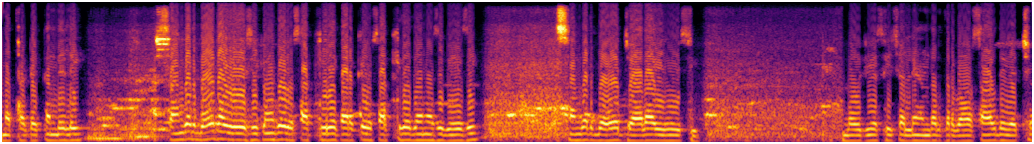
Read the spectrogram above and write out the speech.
ਮੱਥਾ ਟੇਕਣ ਦੇ ਲਈ। ਸੰਗਤ ਬਹੁਤ ਆਈ ਹੋਈ ਸੀ, ਕਿਉਂਕਿ ਵਿਸਾਖੀ ਦੇ ਕਰਕੇ, ਵਿਸਾਖੀ ਦੇ ਦਿਨ ਅਸੀਂ ਗਏ ਸੀ। ਸੰਗਤ ਬਹੁਤ ਜ਼ਿਆਦਾ ਆਈ ਹੋਈ ਸੀ। ਲਓ ਜੀ, ਅਸੀਂ ਚੱਲੇ ਅੰਦਰ ਦਰਬਾਰ ਸਾਹਿਬ ਦੇ ਵਿੱਚ।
